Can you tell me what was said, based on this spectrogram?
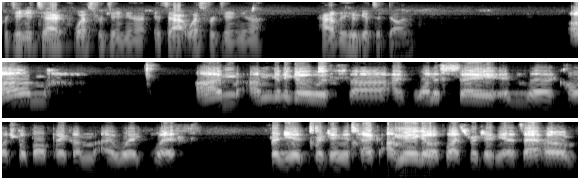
Virginia Tech, West Virginia. It's at West Virginia. Hadley, who gets it done? Um, I'm I'm gonna go with. Uh, I want to say in the college football pick'em, I went with Virginia, Virginia Tech. I'm going to go with West Virginia. It's at home.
